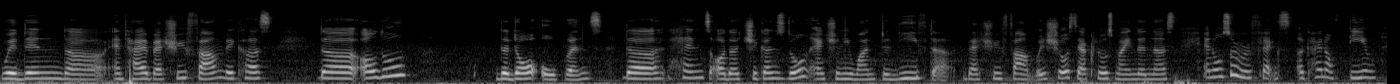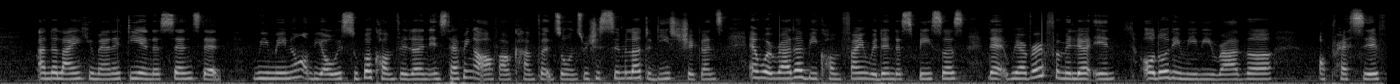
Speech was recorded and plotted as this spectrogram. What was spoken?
within the entire battery farm because the although the door opens the hens or the chickens don't actually want to leave the battery farm which shows their close-mindedness and also reflects a kind of theme underlying humanity in the sense that we may not be always super confident in stepping out of our comfort zones which is similar to these chickens and would rather be confined within the spaces that we are very familiar in although they may be rather oppressive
